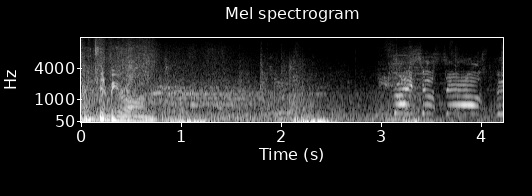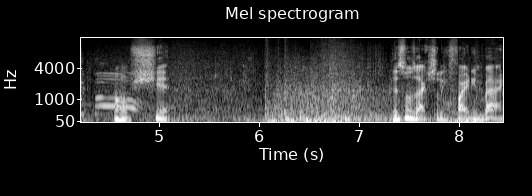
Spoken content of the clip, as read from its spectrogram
I could be wrong. Brace yourselves, people! Oh, shit. This one's actually fighting back.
